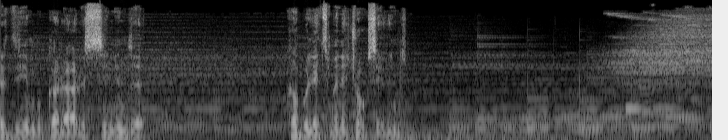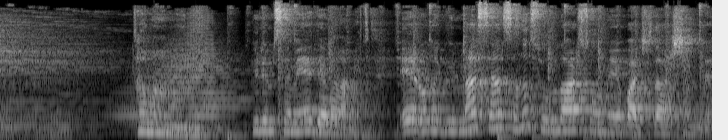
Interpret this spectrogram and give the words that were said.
Verdiğim bu kararı senin de kabul etmene çok sevindim. Tamam yine. Gülümsemeye devam et. Eğer ona gülmezsen sana sorular sormaya başlar şimdi.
